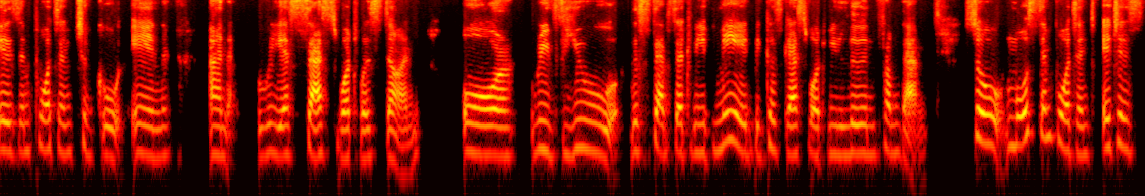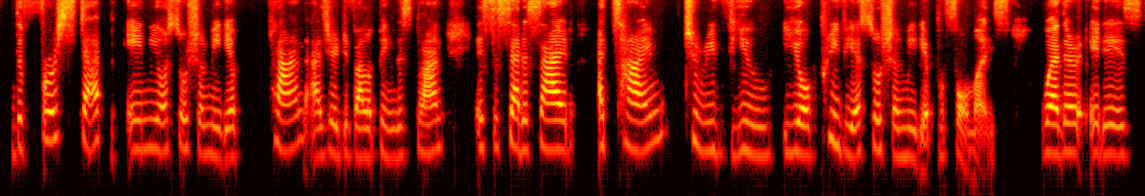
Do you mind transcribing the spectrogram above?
is important to go in and reassess what was done or review the steps that we've made because guess what we learn from them so most important it is the first step in your social media plan as you're developing this plan is to set aside a time to review your previous social media performance whether it is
